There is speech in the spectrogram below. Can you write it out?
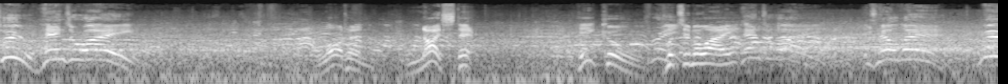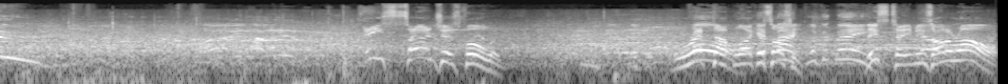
Two, hands away. Lawton, nice step. He cool, puts him away. Hands away. He's held there. Move. He surges forward. Wrapped oh, up like a sausage. back, Look at me. This team is on a roll.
